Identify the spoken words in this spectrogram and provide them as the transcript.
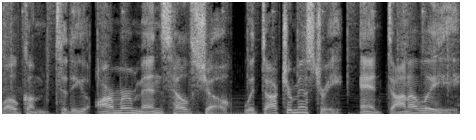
Welcome to the Armor Men's Health Show with Dr. Mistry and Donna Lee.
